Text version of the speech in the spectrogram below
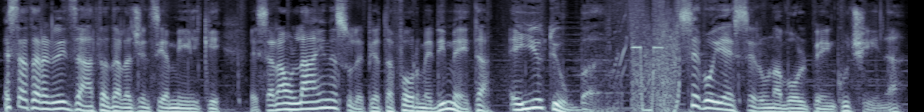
è stata realizzata dall'agenzia Milky e sarà online sulle piattaforme di Meta e YouTube. Se vuoi essere una volpe in cucina,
